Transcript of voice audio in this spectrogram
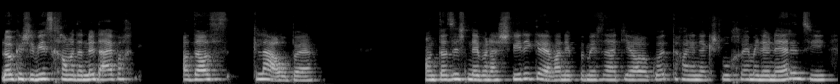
Logischerweise kann man dann nicht einfach an das glauben. Und das ist eben auch schwieriger, wenn jemand mir sagt, ja gut, dann kann ich nächste Woche Millionärin sein.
